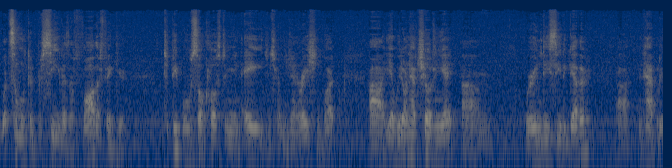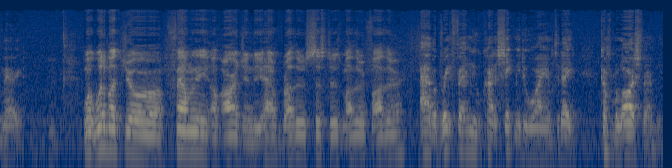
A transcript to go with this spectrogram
what someone could perceive as a father figure to people who are so close to me in age in terms of generation. But uh, yeah, we don't have children yet. Um, we're in D.C. together uh, and happily married. Well, what about your family of origin? Do you have brothers, sisters, mother, father? I have a great family who kind of shaped me to who I am today. Come from a large family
